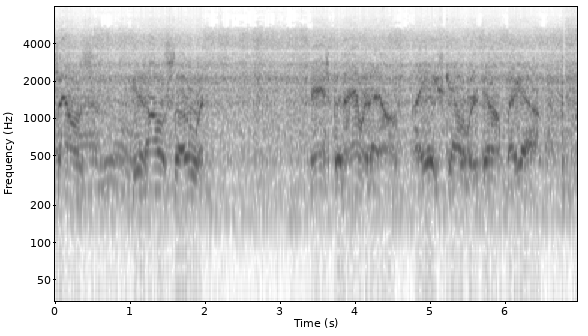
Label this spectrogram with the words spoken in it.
sounds good also. And then it's putting the hammer down. A Excalibur jump back out.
